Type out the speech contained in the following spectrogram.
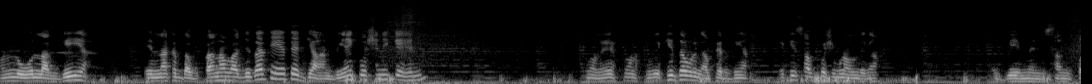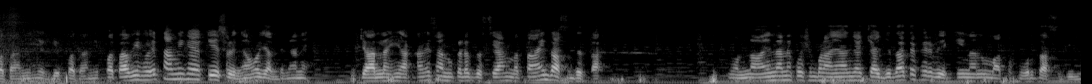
ਹੁਣ ਲੋ ਲੱਗ ਗਈ ਆ। ਇੰਨਾ ਕੁ ਦਬਕਾ ਨਾ ਵੱਜਦਾ ਤੇ ਇਹ ਤੇ ਜਾਣਦੀਆਂ ਹੀ ਕੁਛ ਨਹੀਂ ਕਿਸੇ ਨੂੰ। ਹੁਣ ਇਹ ਹੁਣ ਵੇਖੀ ਦੌੜੀਆਂ ਫਿਰਦੀਆਂ, ਵੇਖੀ ਸਭ ਕੁਝ ਬਣਾਉਂਦੀਆਂ। ਅੱਗੇ ਮੈਨੂੰ ਸਾਨੂੰ ਪਤਾ ਨਹੀਂ, ਅੱਗੇ ਪਤਾ ਨਹੀਂ, ਪਤਾ ਵੀ ਹੋਏ ਤਾਂ ਵੀ ਕੇਸਲੀਆਂ ਹੋ ਜਾਂਦੀਆਂ ਨੇ। ਚੱਲ ਅਸੀਂ ਆਖਾਂਗੇ ਸਾਨੂੰ ਕਿਹੜਾ ਦੱਸਿਆ, ਮੈਂ ਤਾਂ ਹੀ ਦੱਸ ਦਿੱਤਾ। ਹੁਣ ਨਾ ਇਹਨਾਂ ਨੇ ਕੁਝ ਬਣਾਇਆ ਜਾਂ ਚੱਜਦਾ ਤੇ ਫਿਰ ਵੇਖੀ ਇਹਨਾਂ ਨੂੰ ਮੱਤ ਹੋਰ ਦੱਸਦੀ।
